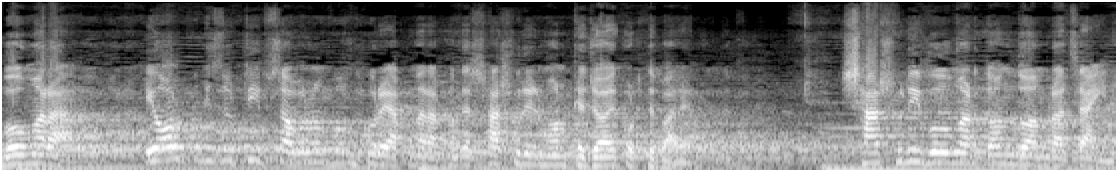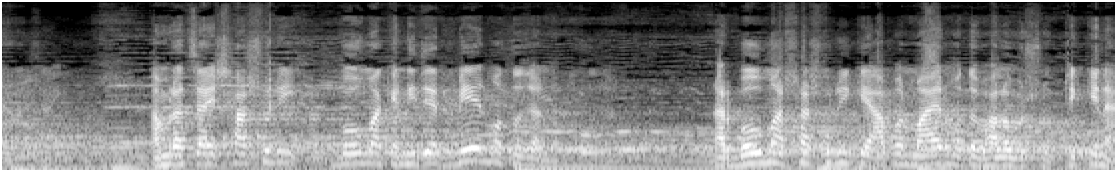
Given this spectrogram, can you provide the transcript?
বৌমারা, এই অল্প কিছু টিপস অবলম্বন করে আপনারা আপনাদের শাশুড়ির মনকে জয় করতে পারেন। শাশুড়ি বৌমার দ্বন্দ্ব আমরা চাই না। আমরা চাই শাশুড়ি বৌমাকে নিজের মেয়ের মতো জানো আর বৌমার শাশুড়িকে আপন মায়ের মতো ভালোবাসো, ঠিক কিনা?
